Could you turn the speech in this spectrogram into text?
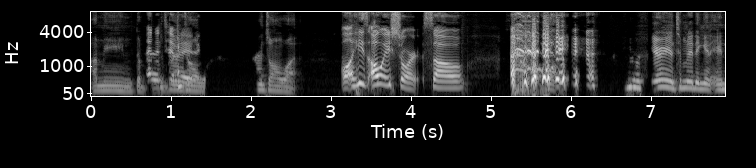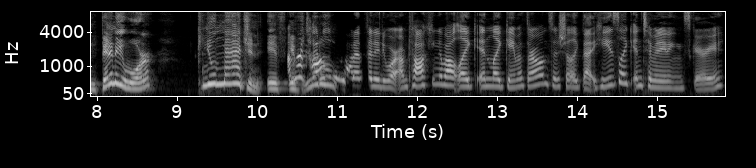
I mean, the, depends on depends on what. Well, he's always short, so He was scary, intimidating in Infinity War. Can you imagine if I'm if not little? talking about Infinity War. I'm talking about like in like Game of Thrones and shit like that. He's like intimidating and scary.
